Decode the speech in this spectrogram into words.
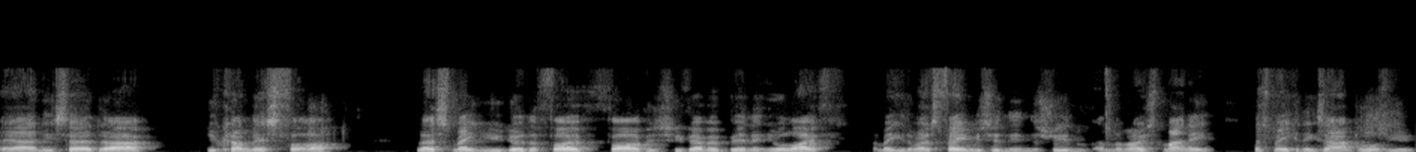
And he said, uh, "You've come this far. Let's make you go the five farthest you've ever been in your life and make you the most famous in the industry and, and the most money. Let's make an example of you."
